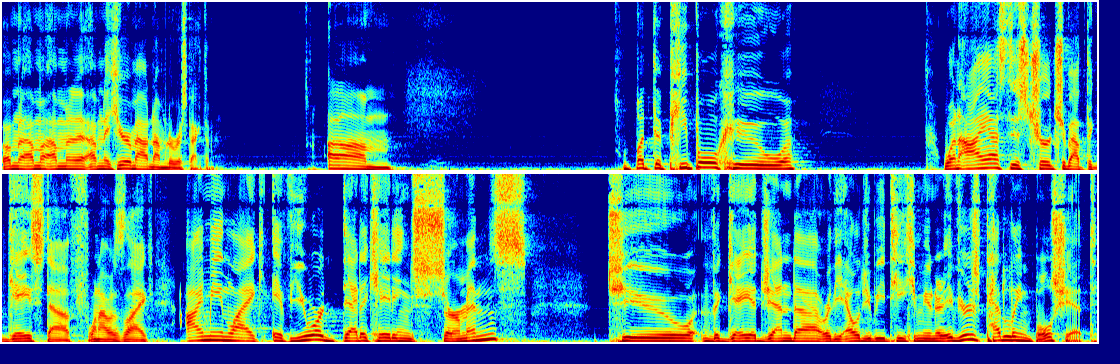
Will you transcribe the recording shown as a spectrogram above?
I'm I'm, I'm gonna, I'm gonna hear him out and I'm gonna respect him. Um, but the people who, when I asked this church about the gay stuff, when I was like, I mean, like, if you are dedicating sermons to the gay agenda or the LGBT community, if you're just peddling bullshit,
